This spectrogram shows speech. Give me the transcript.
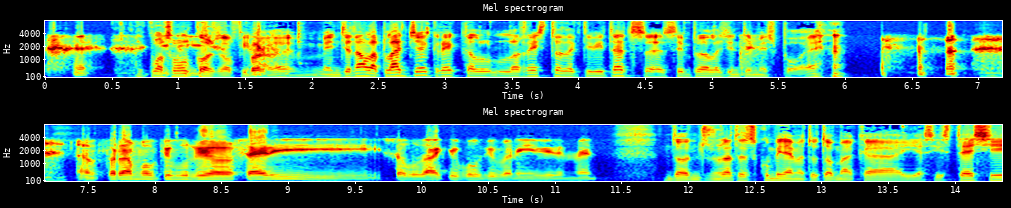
I qualsevol I, cosa, al final, però... eh? Menys anar a la platja, crec que la resta d'activitats eh, sempre la gent té més por, eh? em farà molta il·lusió ser-hi i saludar qui vulgui venir, evidentment. Doncs nosaltres convidem a tothom a que hi assisteixi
